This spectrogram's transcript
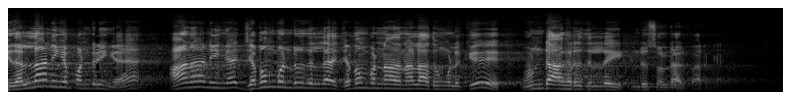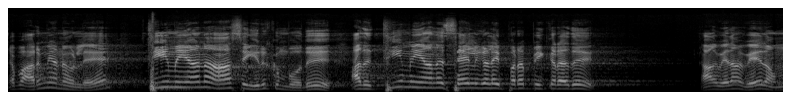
இதெல்லாம் நீங்கள் பண்ணுறீங்க ஆனால் நீங்கள் ஜெபம் பண்ணுறதில்ல ஜபம் ஜெபம் பண்ணாதனால அது உங்களுக்கு உண்டாகிறதில்லை என்று சொல்கிறார் பாருங்க. அப்போ அருமையானவர்களே தீமையான ஆசை இருக்கும்போது அது தீமையான செயல்களை பிறப்பிக்கிறது. ஆகவேதான் வேதம்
